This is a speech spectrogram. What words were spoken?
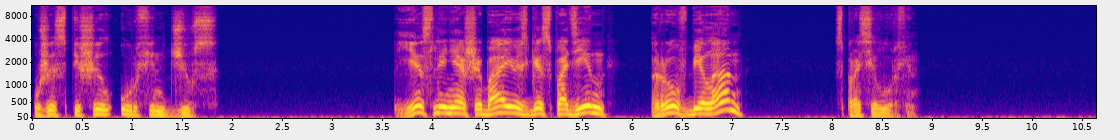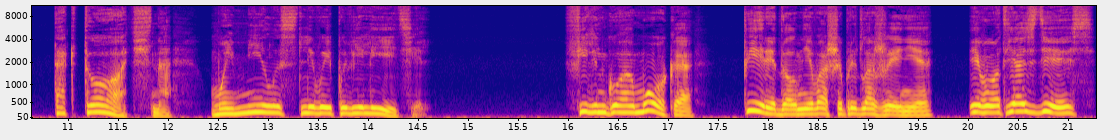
уже спешил Урфин Джус. «Если не ошибаюсь, господин Руф Билан?» — спросил Урфин. «Так точно, мой милостливый повелитель. Филингуамока передал мне ваше предложение, и вот я здесь».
